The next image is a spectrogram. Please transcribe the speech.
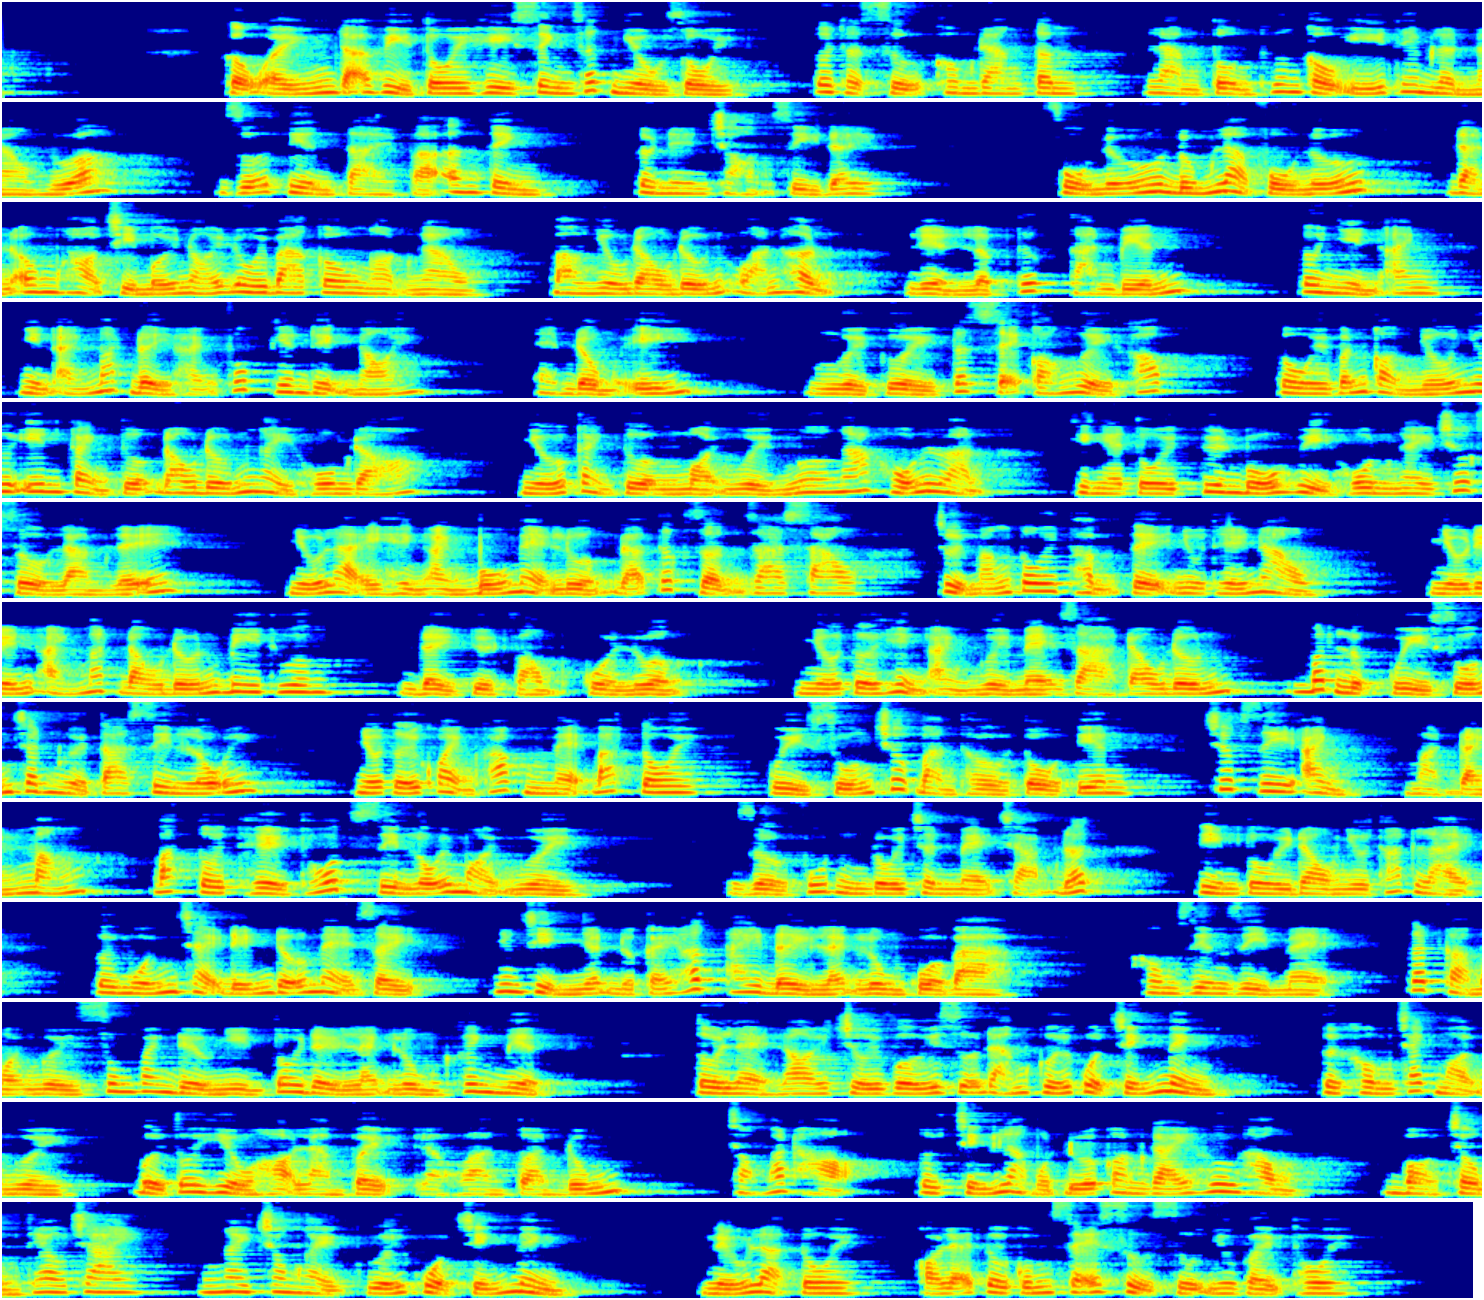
Cậu ấy đã vì tôi hy sinh rất nhiều rồi. Tôi thật sự không đang tâm làm tổn thương cậu ý thêm lần nào nữa. Giữa tiền tài và ân tình, tôi nên chọn gì đây? Phụ nữ đúng là phụ nữ, đàn ông họ chỉ mới nói đôi ba câu ngọt ngào, bao nhiêu đau đớn oán hận, liền lập tức tan biến. Tôi nhìn anh, nhìn ánh mắt đầy hạnh phúc kiên định nói, em đồng ý. Người cười tất sẽ có người khóc, tôi vẫn còn nhớ như in cảnh tượng đau đớn ngày hôm đó. Nhớ cảnh tượng mọi người ngơ ngác hỗn loạn khi nghe tôi tuyên bố hủy hôn ngay trước giờ làm lễ. Nhớ lại hình ảnh bố mẹ Lượng đã tức giận ra sao chửi mắng tôi thậm tệ như thế nào. Nhớ đến ánh mắt đau đớn bi thương, đầy tuyệt vọng của Lượng. Nhớ tới hình ảnh người mẹ già đau đớn, bất lực quỳ xuống chân người ta xin lỗi. Nhớ tới khoảnh khắc mẹ bắt tôi, quỳ xuống trước bàn thờ tổ tiên, trước di ảnh mà đánh mắng, bắt tôi thề thốt xin lỗi mọi người. Giờ phút đôi chân mẹ chạm đất, tìm tôi đau như thắt lại. Tôi muốn chạy đến đỡ mẹ dậy, nhưng chỉ nhận được cái hất thay đầy lạnh lùng của bà. Không riêng gì mẹ, tất cả mọi người xung quanh đều nhìn tôi đầy lạnh lùng khinh miệt. Tôi lẻ loi chới với giữa đám cưới của chính mình. Tôi không trách mọi người, bởi tôi hiểu họ làm vậy là hoàn toàn đúng. Trong mắt họ, tôi chính là một đứa con gái hư hỏng, bỏ chồng theo trai ngay trong ngày cưới của chính mình. Nếu là tôi, có lẽ tôi cũng sẽ xử sự như vậy thôi.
